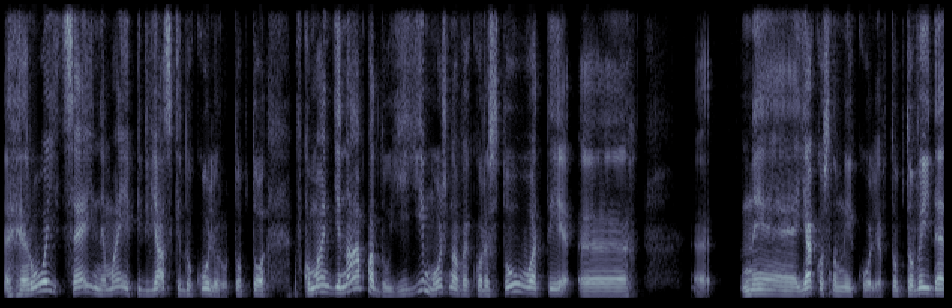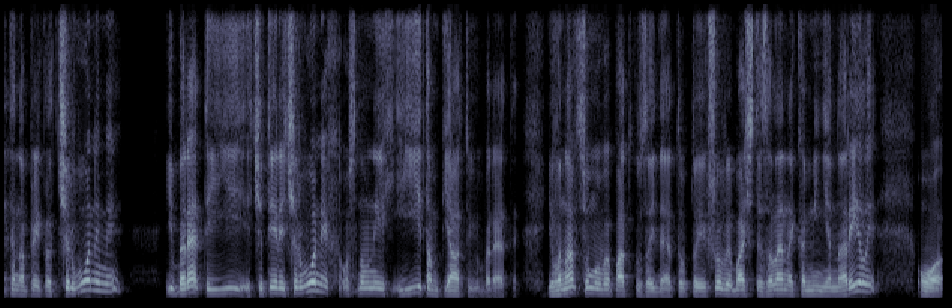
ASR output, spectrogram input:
герой цей не має підв'язки до кольору. Тобто в команді нападу її можна використовувати. Е, е, не як основний колір. Тобто ви йдете, наприклад, червоними і берете її чотири червоних основних, і її там п'ятою берете. І вона в цьому випадку зайде. Тобто, якщо ви бачите зелене каміння нарили, о,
